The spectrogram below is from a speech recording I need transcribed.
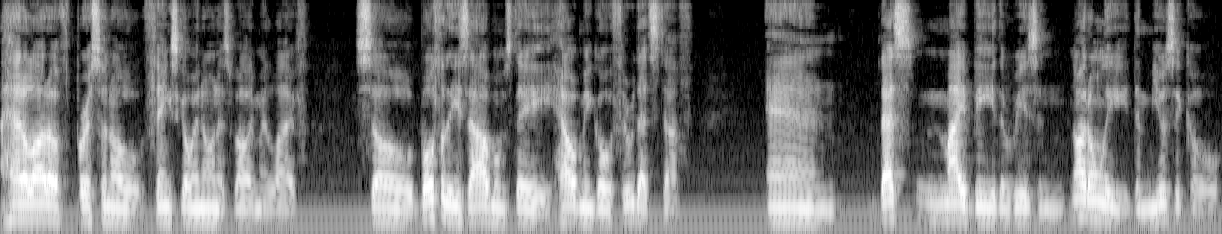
I had a lot of personal things going on as well in my life. So both of these albums, they helped me go through that stuff, and that's might be the reason. Not only the musical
